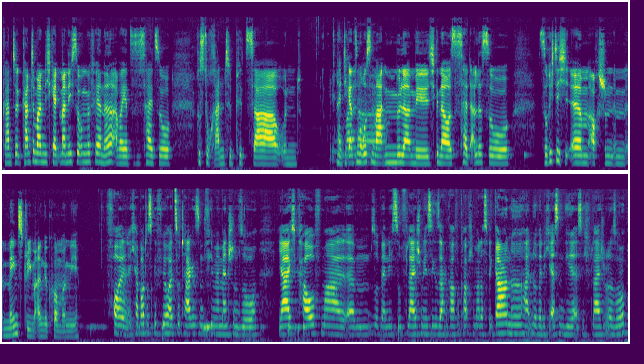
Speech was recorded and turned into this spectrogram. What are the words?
kannte, kannte man nicht, kennt man nicht so ungefähr, ne? Aber jetzt ist es halt so, Restaurante Pizza und halt die ganzen Russenmarken Müllermilch, genau. Es ist halt alles so, so richtig ähm, auch schon im, im, Mainstream angekommen irgendwie. Voll. Ich habe auch das Gefühl, heutzutage sind viel mehr Menschen so, ja, ich kaufe mal, ähm, so wenn ich so fleischmäßige Sachen kaufe, kaufe ich immer das Vegane, halt nur wenn ich essen gehe, esse ich Fleisch oder so.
